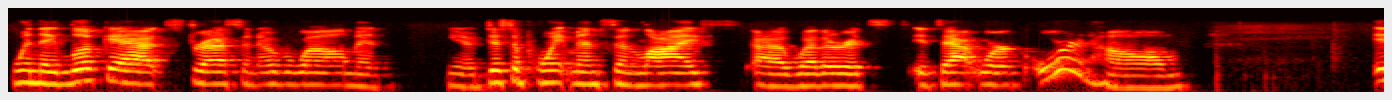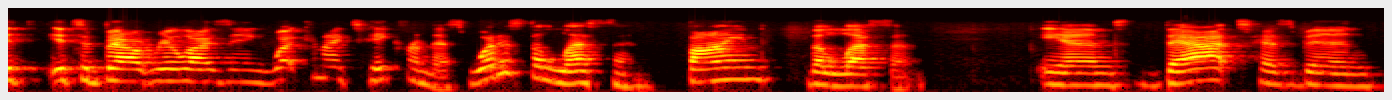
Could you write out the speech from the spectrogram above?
when they look at stress and overwhelm and you know disappointments in life, uh, whether it's it's at work or at home, it, it's about realizing what can I take from this? What is the lesson? Find the lesson, and that has been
